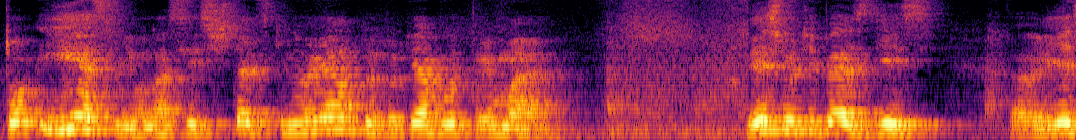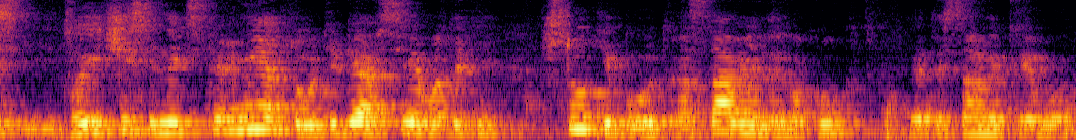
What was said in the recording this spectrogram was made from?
то если у нас есть читательские варианты, то у тебя будет прямая. Если у тебя здесь э, есть твои численные эксперименты, у тебя все вот эти штуки будут расставлены вокруг этой самой кривой.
